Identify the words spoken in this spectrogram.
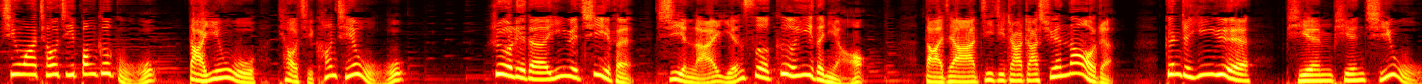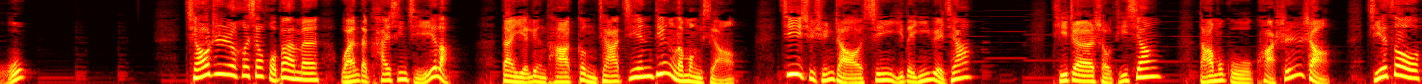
青蛙敲击邦哥鼓，大鹦鹉跳起康茄舞，热烈的音乐气氛吸引来颜色各异的鸟，大家叽叽喳喳喧闹着，跟着音乐翩翩起舞。乔治和小伙伴们玩得开心极了，但也令他更加坚定了梦想，继续寻找心仪的音乐家，提着手提箱。达姆鼓跨身上，节奏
